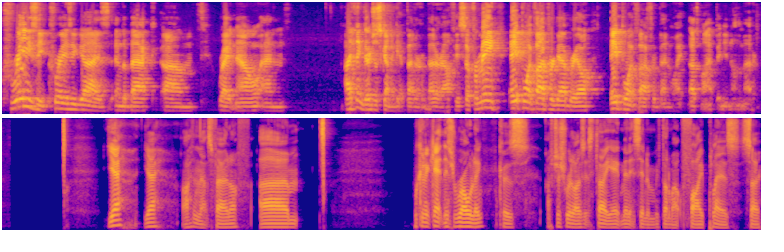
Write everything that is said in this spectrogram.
crazy, crazy guys in the back. Um, right now, and I think they're just going to get better and better, Alfie. So for me, 8.5 for Gabriel, 8.5 for Ben White. That's my opinion on the matter. Yeah, yeah, I think that's fair enough. Um, we're going to get this rolling because I've just realised it's 38 minutes in and we've done about five players. So,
